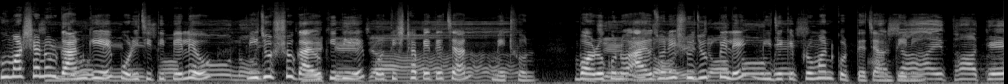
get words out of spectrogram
কুমার শানুর গান গেয়ে পরিচিতি পেলেও নিজস্ব গায়কী দিয়ে প্রতিষ্ঠা পেতে চান মিঠুন। বড় কোনো আয়োজনের সুযোগ পেলে নিজেকে প্রমাণ করতে চান তিনি। থাকে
